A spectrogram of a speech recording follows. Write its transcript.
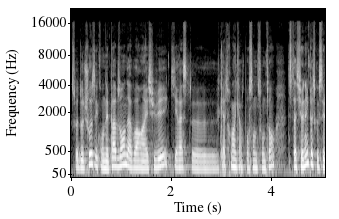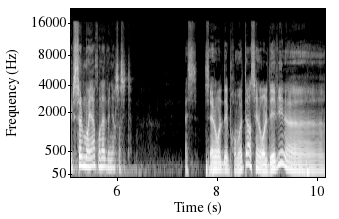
ce soit d'autres choses, et qu'on n'ait pas besoin d'avoir un SUV qui reste euh, 95% de son temps stationné parce que c'est le seul moyen qu'on a de venir sur site. C'est le rôle des promoteurs, c'est le rôle des villes. Euh...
